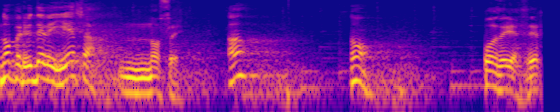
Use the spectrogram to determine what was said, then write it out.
No, pero es de belleza. No sé. ¿Ah? No. Podría ser.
